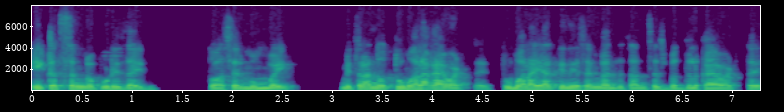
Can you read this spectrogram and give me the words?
एकच संघ पुढे जाईल तो असेल मुंबई. मित्रांनो तुम्हाला काय वाटतंय? तुम्हाला या तिन्ही संघांच्या चान्सेस बद्दल काय वाटतंय?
